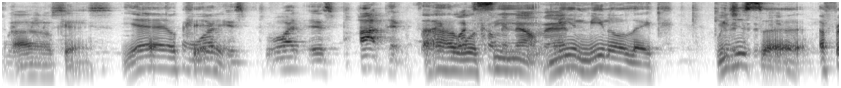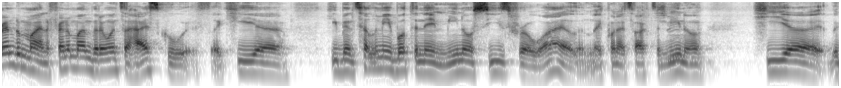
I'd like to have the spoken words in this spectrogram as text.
With Ah, okay. Yeah, okay. What is what is popping? Like, Ah, what's well, see, coming out, man? me and Mino, like, we Give to just, uh, a friend of mine, a friend of mine that I went to high school with, like, he, uh, he been telling me about the name Mino Seas for a while. And, like, when I talked to Mino, he, uh, the,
